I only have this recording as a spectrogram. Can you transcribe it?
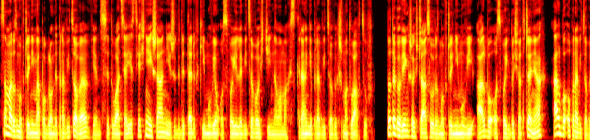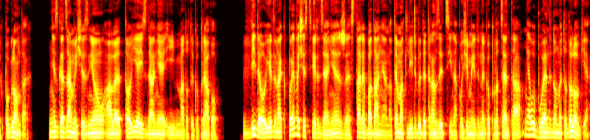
Sama rozmówczyni ma poglądy prawicowe, więc sytuacja jest jaśniejsza niż gdy terwki mówią o swojej lewicowości na łamach skrajnie prawicowych szmatławców. Do tego większość czasu rozmówczyni mówi albo o swoich doświadczeniach, albo o prawicowych poglądach. Nie zgadzamy się z nią, ale to jej zdanie i ma do tego prawo. W wideo jednak pojawia się stwierdzenie, że stare badania na temat liczby detranzycji na poziomie 1% miały błędną metodologię,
